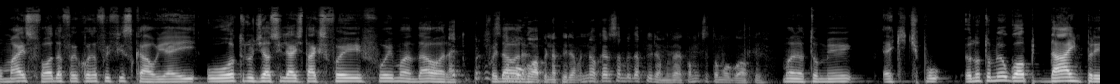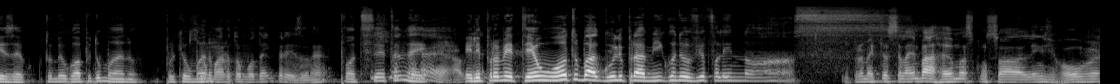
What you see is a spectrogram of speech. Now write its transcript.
o mais foda foi quando eu fui fiscal. E aí o outro de auxiliar de táxi foi, foi mano, da hora. É, por que foi você da tomou hora. golpe na pirâmide? Não, eu quero saber da pirâmide, velho. Como que você tomou golpe? Mano, eu tomei. É que, tipo, eu não tomei o golpe da empresa, eu tomei o golpe do mano. Porque o Que mano. o mano tomou da empresa, né? Pode ser também. É, Ele prometeu um outro bagulho pra mim. Quando eu vi, eu falei, nossa. Ele prometeu ser lá em Bahamas com sua Land Rover.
